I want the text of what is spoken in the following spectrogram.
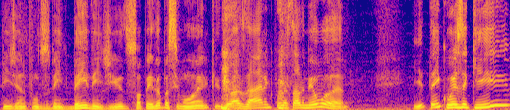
fim de ano foi um dos bem, bem vendidos. Só perdeu para Simone, que deu azar, que foi lançado no mesmo ano. E tem coisa aqui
